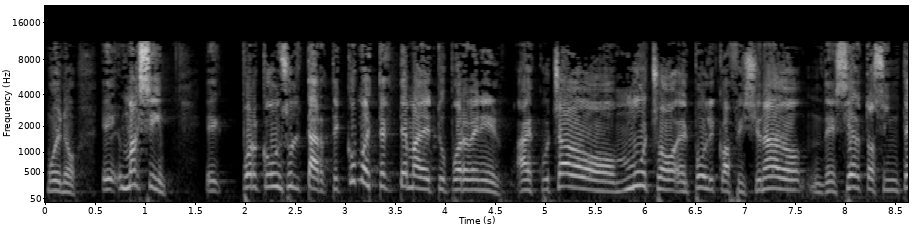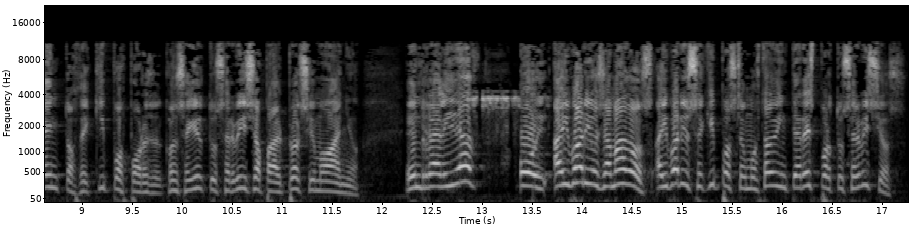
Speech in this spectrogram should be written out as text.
Bueno, eh, Maxi, eh, por consultarte, ¿cómo está el tema de tu porvenir? Ha escuchado mucho el público aficionado de ciertos intentos de equipos por conseguir tus servicios para el próximo año. En realidad, hoy hay varios llamados, hay varios equipos que han mostrado interés por tus servicios.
